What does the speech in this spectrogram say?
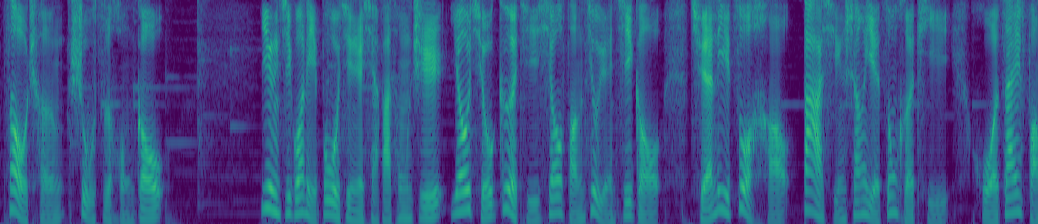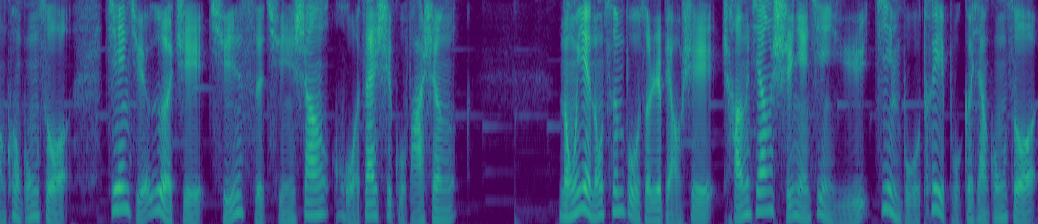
造成数字鸿沟。应急管理部近日下发通知，要求各级消防救援机构全力做好大型商业综合体火灾防控工作，坚决遏制群死群伤火灾事故发生。农业农村部昨日表示，长江十年禁渔、禁捕、退捕各项工作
